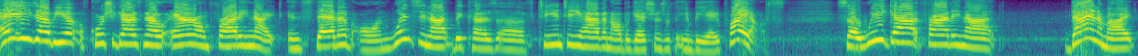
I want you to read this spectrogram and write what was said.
AEW, of course, you guys know, aired on Friday night instead of on Wednesday night because of TNT having obligations with the NBA playoffs. So we got Friday night Dynamite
